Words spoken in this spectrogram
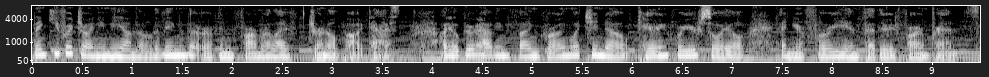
Thank you for joining me on the Living the Urban Farmer Life Journal podcast. I hope you're having fun growing what you know, caring for your soil, and your furry and feathered farm friends.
